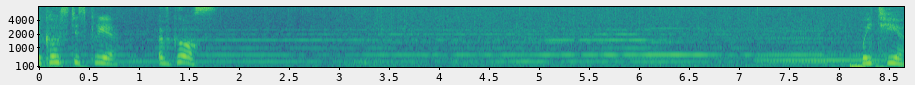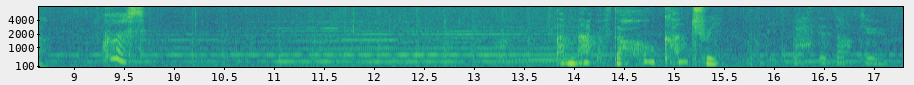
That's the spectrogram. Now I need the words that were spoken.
The coast is clear. Of course. Wait here. Of course. A map of the whole country. What are these bastards up to?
